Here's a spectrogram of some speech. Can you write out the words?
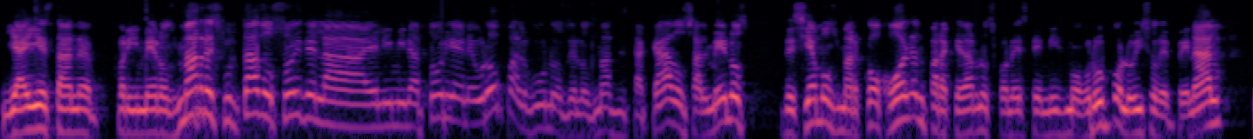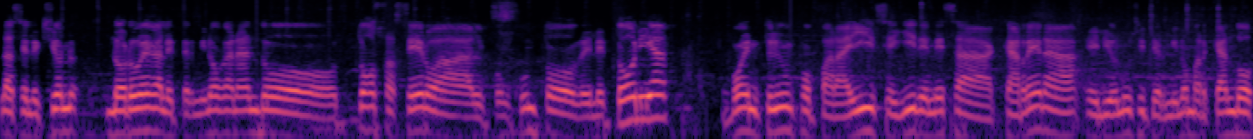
Y ahí están eh, primeros. Más resultados hoy de la eliminatoria en Europa, algunos de los más destacados, al menos decíamos marcó Holland para quedarnos con este mismo grupo, lo hizo de penal. La selección noruega le terminó ganando 2 a 0 al conjunto de Letonia. Buen triunfo para ahí seguir en esa carrera. Elionusi terminó marcando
